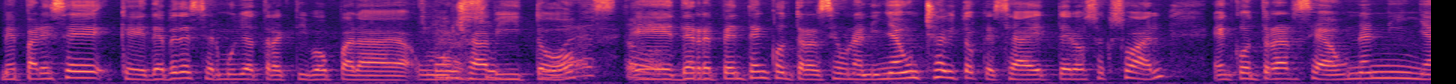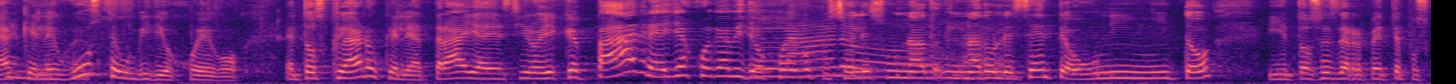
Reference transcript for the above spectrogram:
me parece que debe de ser muy atractivo para un Por chavito eh, de repente encontrarse a una niña, un chavito que sea heterosexual, encontrarse a una niña que le guste un videojuego. Entonces, claro que le atrae a decir, oye, qué padre, ella juega videojuego, pues él es un, ad- un adolescente o un niñito. Y entonces de repente, pues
